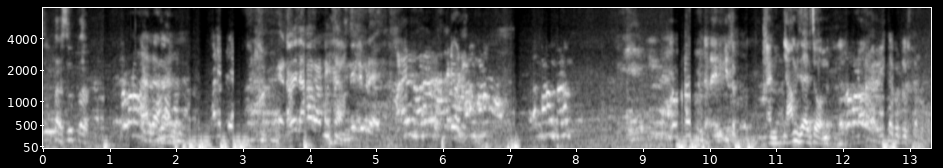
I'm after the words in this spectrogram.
സൂപ്പർ സൂപ്പർ ഞാൻ വിചാരിച്ച വന്നിട്ടില്ല ഇഷ്ടപ്പെട്ടു ഇഷ്ടപ്പെട്ടു.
